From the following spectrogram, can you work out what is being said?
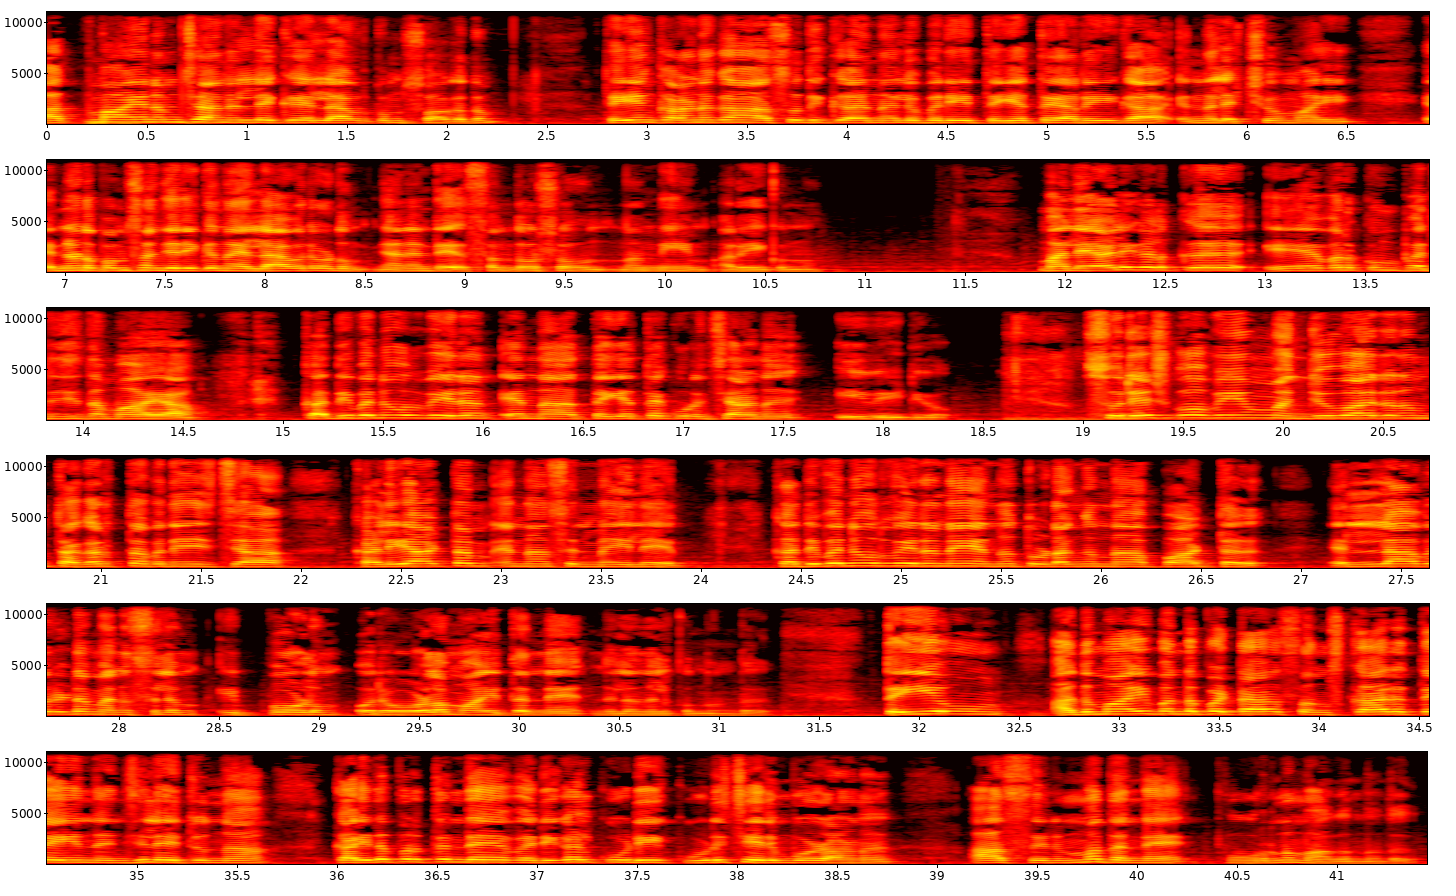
ആത്മായനം ചാനലിലേക്ക് എല്ലാവർക്കും സ്വാഗതം. തെയ്യം കാണുക ആസ്വദിക്കുക എന്നതിലുപരി തെയ്യത്തെ അറിയുക എന്ന ലക്ഷ്യവുമായി എന്നോടൊപ്പം സഞ്ചരിക്കുന്ന എല്ലാവരോടും ഞാൻ എന്റെ സന്തോഷവും നന്ദിയും അറിയിക്കുന്നു. മലയാളികൾക്ക് ഏവർക്കും പരിചിതമായ കതിവനൂർ വീരൻ എന്ന തെയ്യത്തെക്കുറിച്ചാണ് ഈ വീഡിയോ. സുരേഷ് ഗോപിയും മഞ്ജു വാര്യറും തകർത്തഭിനയിച്ച കളിയാട്ടം എന്ന സിനിമയിലെ കതിവനൂർ വീരനെ എന്ന് തുടങ്ങുന്ന പാട്ട് എല്ലാവരുടെ മനസ്സിലും ഇപ്പോഴും ഒരോളമായി തന്നെ നിലനിൽക്കുന്നുണ്ട്. തെയ്യവും അതുമായി ബന്ധപ്പെട്ട സംസ്കാരത്തെയും നെഞ്ചിലേറ്റുന്ന കൈതപ്പുറത്തിന്റെ വരികൾ കൂടി കൂടിച്ചേരുമ്പോഴാണ് ആ സിനിമ തന്നെ പൂർണമാകുന്നത്.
